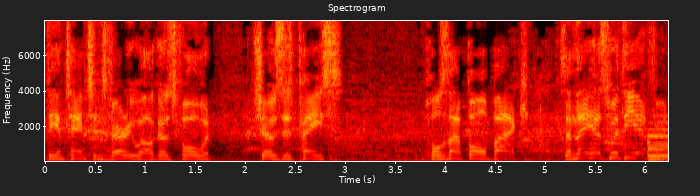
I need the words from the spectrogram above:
the intentions very well, goes forward, shows his pace, pulls that ball back. Zenejus with the effort.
